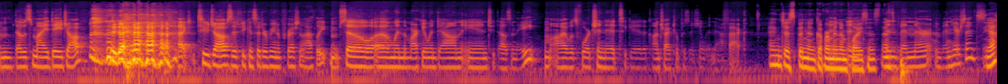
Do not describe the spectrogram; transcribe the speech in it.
Um, that was my day job. Two jobs if you consider being a professional athlete. So um, when the market went down in 2008, I was fortunate to get a contractor position with NAVFAC. And just been a government and, employee and, since then. And been there and been here since. Yeah,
